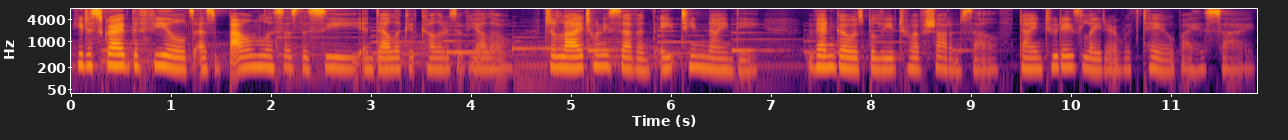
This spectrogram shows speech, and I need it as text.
He described the fields as boundless as the sea in delicate colors of yellow. July 27, 1890. Van Gogh is believed to have shot himself, dying two days later with Theo by his side.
